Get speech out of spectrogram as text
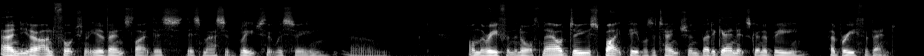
and you know, unfortunately, events like this, this massive bleach that we're seeing um, on the reef in the north now, do spike people's attention. But again, it's going to be a brief event.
